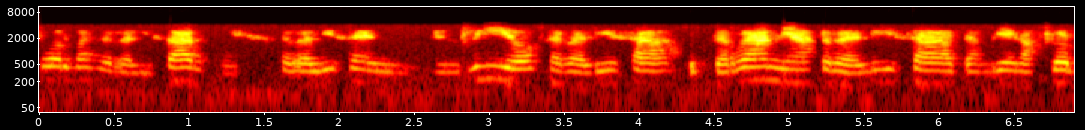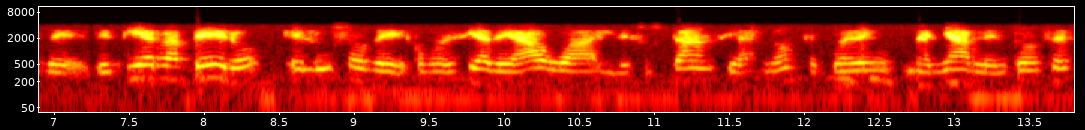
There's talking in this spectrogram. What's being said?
formas de realizarse. Se realiza en en ríos, se realiza subterránea, se realiza también a flor de, tierra, pero el uso de, como decía, de agua y de sustancias, ¿no? Que pueden dañarle. Entonces.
